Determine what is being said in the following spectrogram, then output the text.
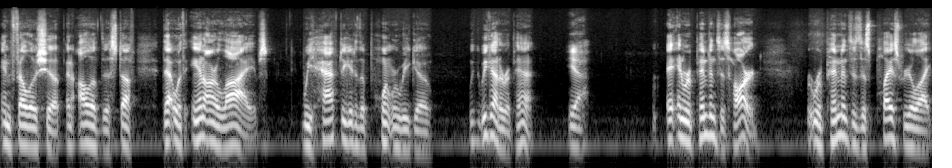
and fellowship and all of this stuff, that within our lives, we have to get to the point where we go, we, we got to repent. yeah And, and repentance is hard. Repentance is this place where you're like,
